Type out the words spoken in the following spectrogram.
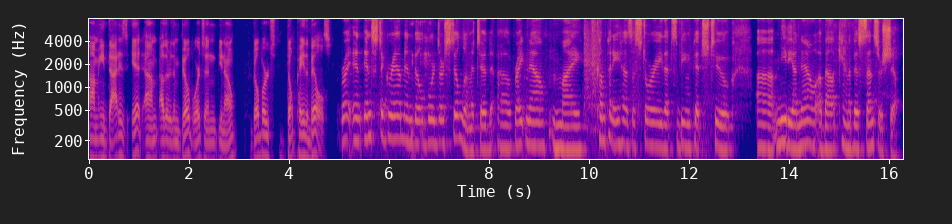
I mean, that is it, um, other than billboards. And, you know, billboards don't pay the bills. Right, and Instagram and billboards are still limited. Uh, right now, my company has a story that's being pitched to uh, media now about cannabis censorship.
